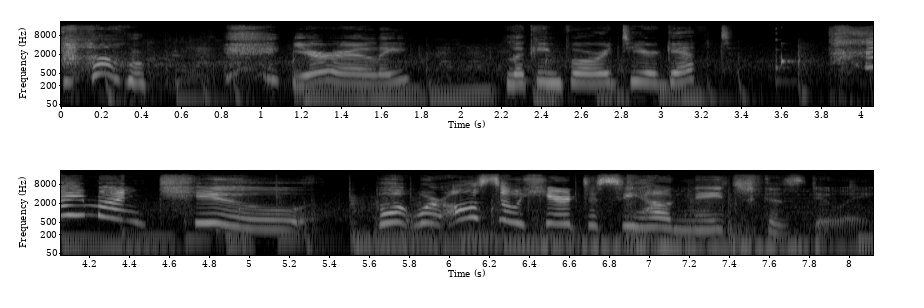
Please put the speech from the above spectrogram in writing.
Oh, you're early. Looking forward to your gift? Paimon too, but we're also here to see how Nachka's doing.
